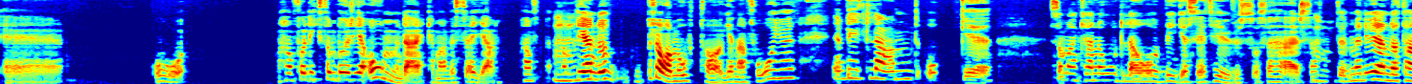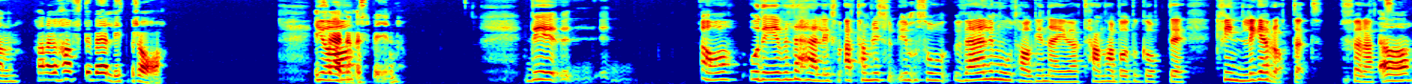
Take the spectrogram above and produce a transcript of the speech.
Eh, och han får liksom börja om där kan man väl säga. Han, mm. han blir ändå bra mottagen. Han får ju en bit land och eh, som man kan odla och bygga sig ett hus och så här. Så att, mm. Men det är ju ändå att han, han har haft det väldigt bra i ja. Fädernesbyn. Det, ja, och det är väl det här liksom, att han blir så, så väl mottagen är ju att han har begått det kvinnliga brottet. För att ja.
